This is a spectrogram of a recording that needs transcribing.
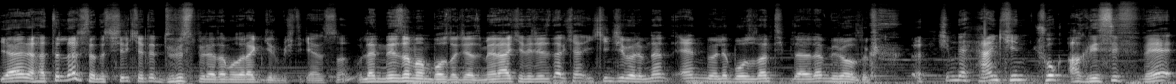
Yani hatırlarsanız şirkete dürüst bir adam olarak girmiştik en son. Ulan ne zaman bozacağız merak edeceğiz derken ikinci bölümden en böyle bozulan tiplerden biri olduk. Şimdi Hank'in çok agresif ve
